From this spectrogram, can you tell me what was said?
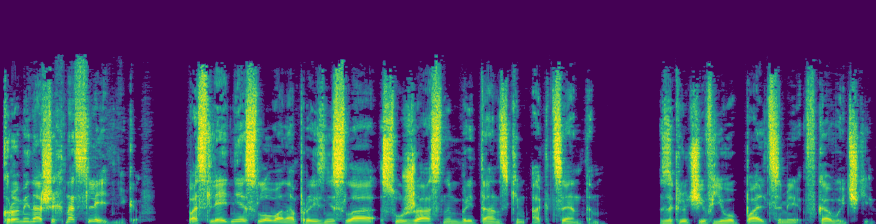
Кроме наших наследников. Последнее слово она произнесла с ужасным британским акцентом, заключив его пальцами в кавычки.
